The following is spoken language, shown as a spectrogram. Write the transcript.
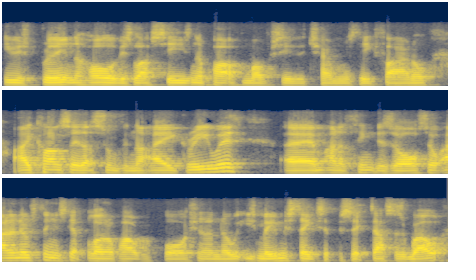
He was brilliant the whole of his last season, apart from obviously the Champions League final. I can't say that's something that I agree with. Um, and I think there's also, and I know things get blown up out of proportion. I know he's made mistakes at Besiktas as well.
